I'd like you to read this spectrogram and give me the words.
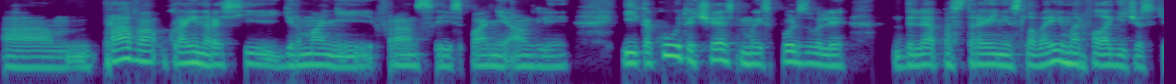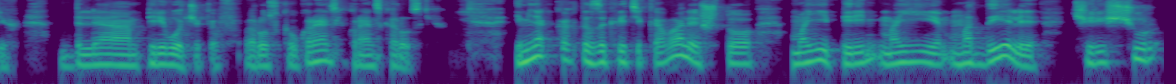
права Украины, России, Германии, Франции, Испании, Англии. И какую-то часть мы использовали для построения словарей морфологических, для переводчиков русско-украинских, украинско-русских. И меня как-то закритиковали, что мои, пере... мои модели чересчур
